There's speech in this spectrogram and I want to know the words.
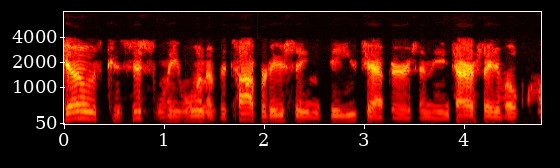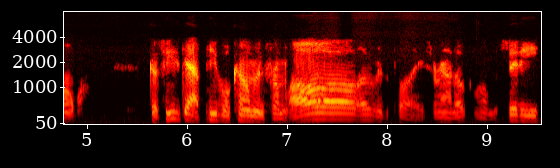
Joe's consistently one of the top producing DU chapters in the entire state of Oklahoma because he's got people coming from all over the place around Oklahoma City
